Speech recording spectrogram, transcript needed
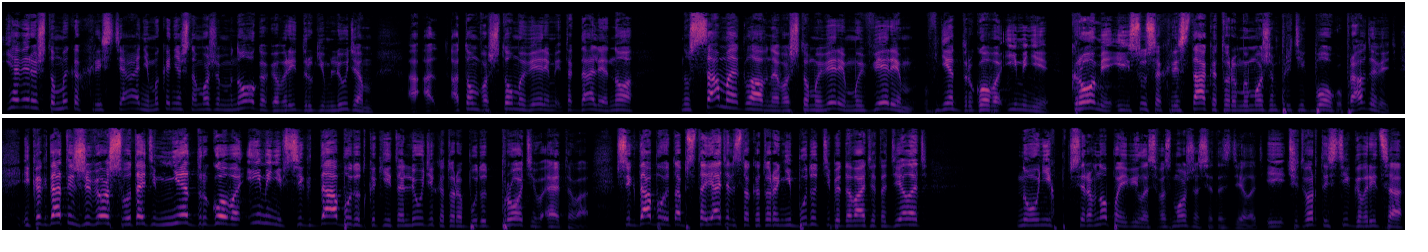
я верю, что мы как христиане, мы, конечно, можем много говорить другим людям о, о, о том, во что мы верим и так далее, но но самое главное, во что мы верим, мы верим в нет другого имени, кроме Иисуса Христа, которым мы можем прийти к Богу. Правда ведь? И когда ты живешь с вот этим нет другого имени, всегда будут какие-то люди, которые будут против этого. Всегда будут обстоятельства, которые не будут тебе давать это делать, но у них все равно появилась возможность это сделать. И четвертый стих говорится,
